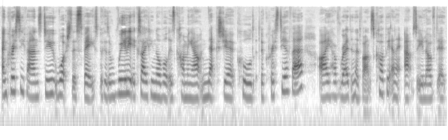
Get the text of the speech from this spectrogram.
And Christie fans do watch this space because a really exciting novel is coming out next year called The Christie Affair. I have read an advanced copy and I absolutely loved it.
